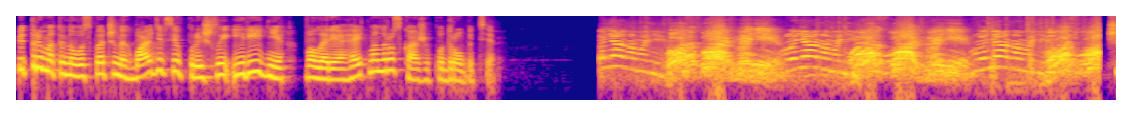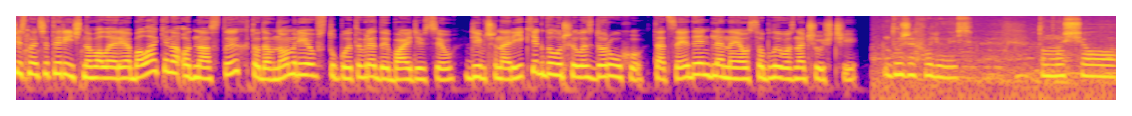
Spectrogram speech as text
Підтримати новоспечених байдівців прийшли і рідні. Валерія Гетьман розкаже подробиці. Броня на мені! Господь мені! Броня на мені! Господь мені! Броня на мені! 16-річна Валерія Балакіна одна з тих, хто давно мріяв вступити в ряди байдівців. Дівчина рік як долучилась до руху, та цей день для неї особливо значущий. Дуже хвилююсь, тому що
